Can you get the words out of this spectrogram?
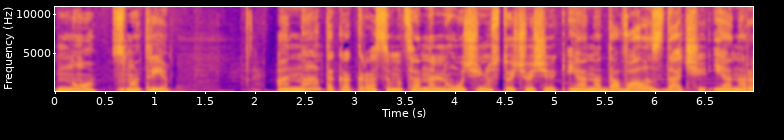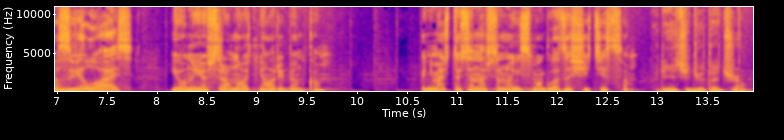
но смотри, она-то как раз эмоционально очень устойчивый человек, и она давала сдачи, и она развелась, и он ее все равно отнял ребенка. Понимаешь, то есть она все равно не смогла защититься. Речь идет о чем?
